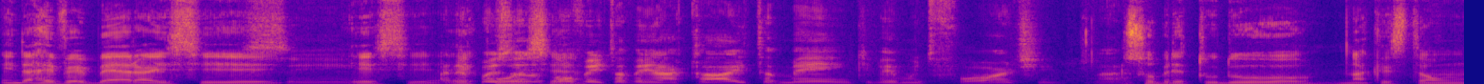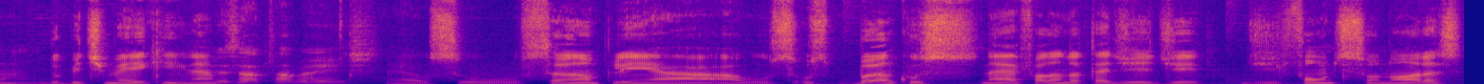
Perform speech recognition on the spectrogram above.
ainda reverbera esse. Sim. esse Aí depois dos anos 90 vem a Kai também, que vem muito forte. Né? Sobretudo na questão do beatmaking, né? Exatamente. É, o, o sampling, a, os, os, bancos, né? Falando até de, de, de fontes sonoras,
